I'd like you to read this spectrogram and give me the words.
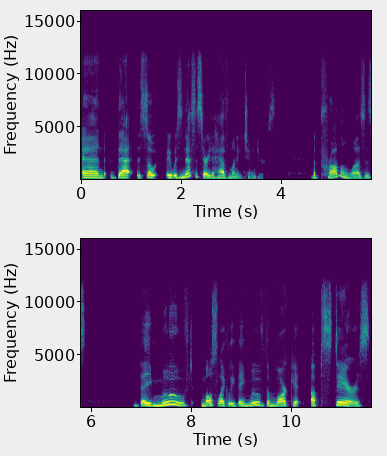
And that, so it was necessary to have money changers. The problem was, is they moved, most likely, they moved the market upstairs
